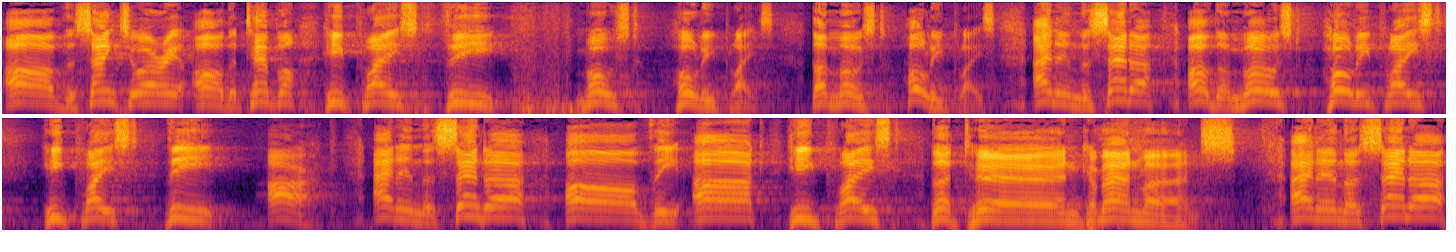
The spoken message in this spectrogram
of the sanctuary or the temple, He placed the most holy place the most holy place. And in the center of the most holy place, he placed the ark. And in the center of the ark, he placed the Ten Commandments. And in the center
